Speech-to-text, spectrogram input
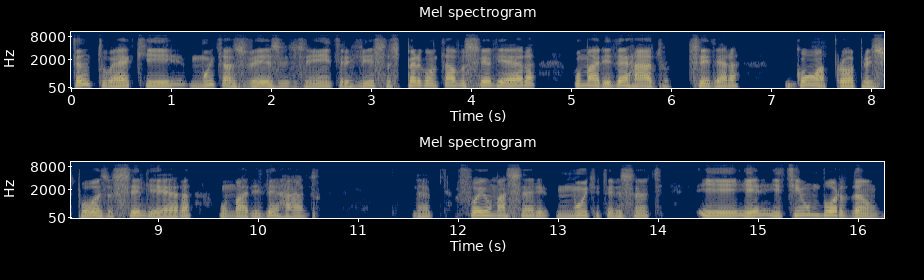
Tanto é que muitas vezes em entrevistas perguntavam se ele era o marido errado, se ele era com a própria esposa, se ele era o marido errado. Né? Foi uma série muito interessante e, e, e, tinha um bordão.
